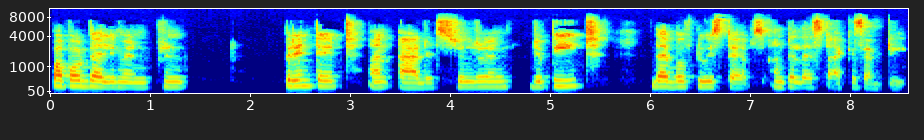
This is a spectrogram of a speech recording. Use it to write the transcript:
pop out the element, print, print it, and add its children. Repeat the above two steps until the stack is empty.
